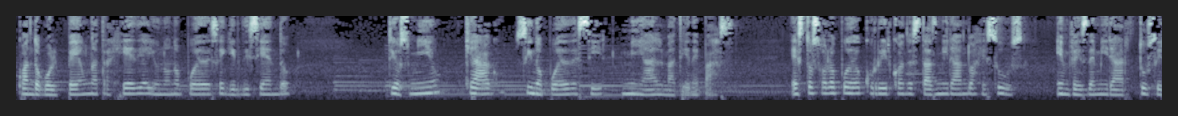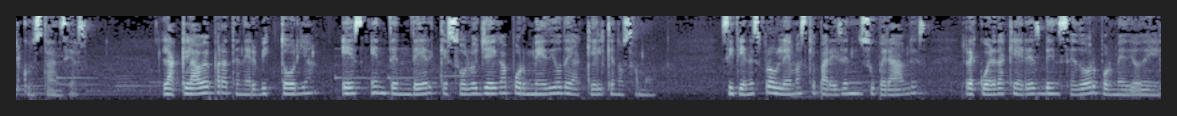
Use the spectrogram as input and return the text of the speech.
cuando golpea una tragedia y uno no puede seguir diciendo, Dios mío, ¿qué hago si no puede decir mi alma tiene paz? Esto solo puede ocurrir cuando estás mirando a Jesús en vez de mirar tus circunstancias. La clave para tener victoria es entender que solo llega por medio de aquel que nos amó. Si tienes problemas que parecen insuperables, recuerda que eres vencedor por medio de Él.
